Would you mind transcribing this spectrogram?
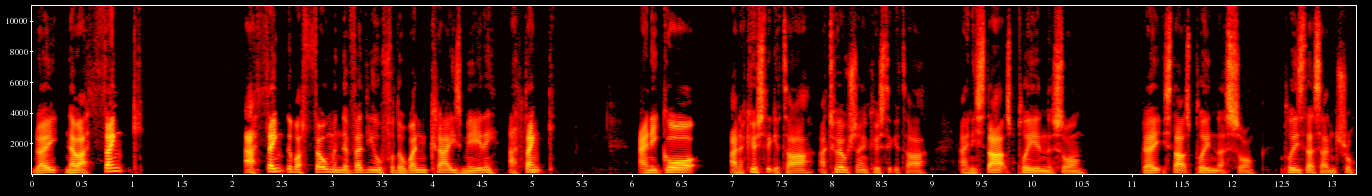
Right now, I think, I think they were filming the video for "The Wind Cries Mary." I think, and he got an acoustic guitar, a twelve-string acoustic guitar, and he starts playing the song, right? He starts playing this song, plays this intro.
